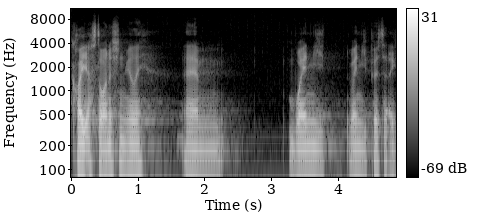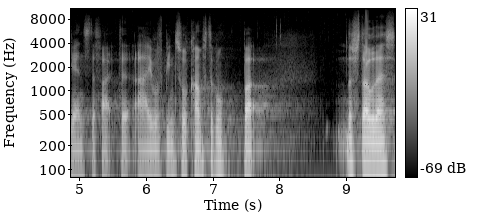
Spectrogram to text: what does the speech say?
quite astonishing, really. Um, when you when you put it against the fact that I we've been so comfortable, but there's still this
